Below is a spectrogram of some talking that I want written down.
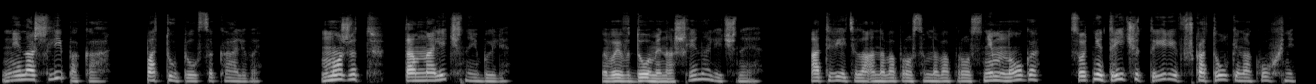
Не нашли пока, потупился Кальвы. Может, там наличные были? Вы в доме нашли наличные? Ответила она вопросом на вопрос. Немного, сотни три-четыре в шкатулке на кухне.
